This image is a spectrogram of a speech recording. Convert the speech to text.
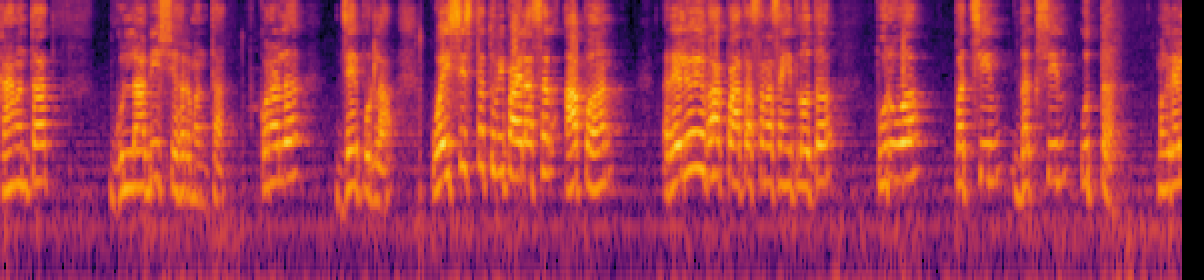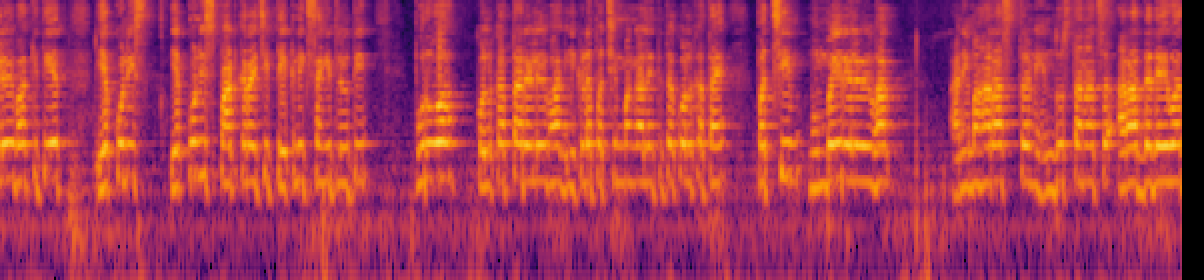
काय म्हणतात? गुलाबी शहर म्हणतात. कोणाला? जयपूरला. वैशिष्ट्य तुम्ही पाहिलं असेल आपण रेल्वे विभाग पाहत असताना सांगितलं होतं पूर्व पश्चिम दक्षिण उत्तर. मग रेल्वे विभाग किती आहेत? एकोणीस. एकोणीस पाठ करायची टेक्निक सांगितली होती. पूर्व कोलकाता रेल्वे विभाग इकडे पश्चिम बंगाल आहे तिथं कोलकाता आहे. पश्चिम मुंबई रेल्वे विभाग आणि महाराष्ट्र आणि हिंदुस्थानाचं आराध्य दैवत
